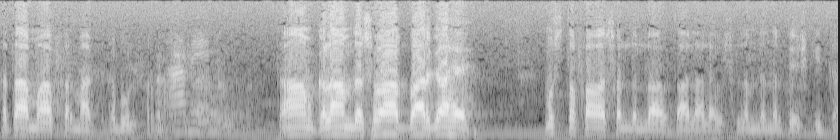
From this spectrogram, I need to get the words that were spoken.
خطا معاف فرما کے قبول فرما. تام کلام دا سواب بارگاہ ہے، مصطفیٰ صلی اللہ تعالی علیہ وسلم دے اندر پیش کیتا.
